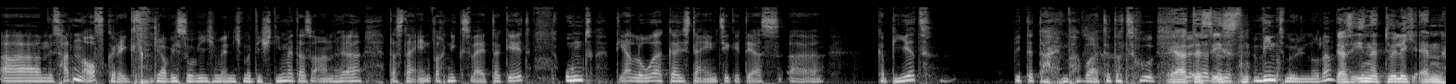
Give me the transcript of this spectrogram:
Ähm, es hat ihn aufgeregt, glaube ich, so wie ich, wenn ich mir die Stimme da so anhöre, dass da einfach nichts weitergeht. Und der Loacker ist der Einzige, der es äh, kapiert. Bitte da ein paar Worte dazu. Ja, das äh, ist Windmühlen, oder? Das ist natürlich ein,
